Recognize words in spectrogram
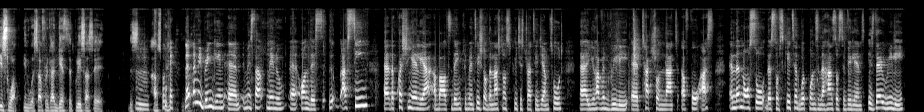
ISWAP in West Africa gets the place as a this, mm. Okay, let, let me bring in um, Mr. Manu uh, on this. I've seen uh, the question earlier about the implementation of the national security strategy. I'm told uh, you haven't really uh, touched on that uh, for us. And then also the sophisticated weapons in the hands of civilians. Is there really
